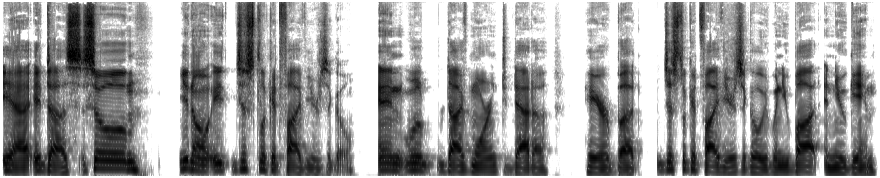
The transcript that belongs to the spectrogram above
yeah, it does. So, you know, it, just look at five years ago, and we'll dive more into data here, but just look at five years ago when you bought a new game,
